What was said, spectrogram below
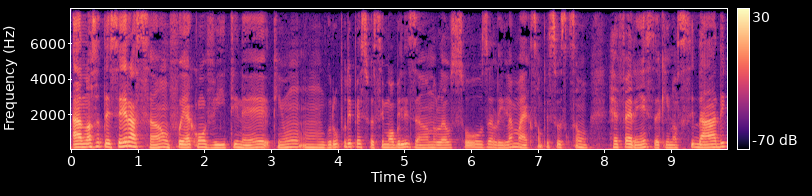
A nossa terceira ação foi a convite, né? Tinha um, um grupo de pessoas se mobilizando, Léo Souza, Leila Maia, que são pessoas que são referências aqui em nossa cidade,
